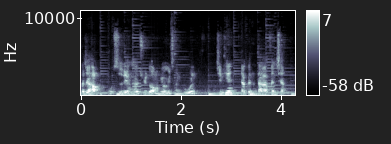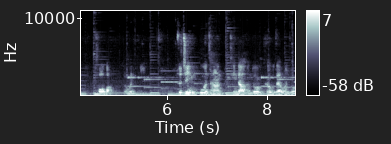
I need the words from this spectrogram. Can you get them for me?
大家好，我是联合驱动刘宇成顾问，今天要跟大家分享投保的问题。最近顾问常常听到很多客户在问说，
